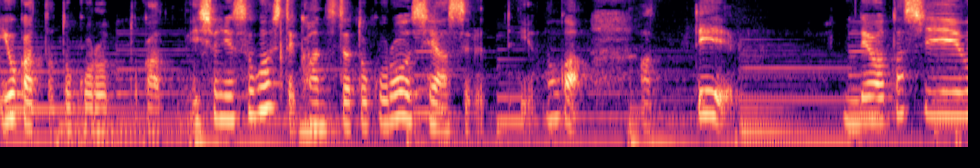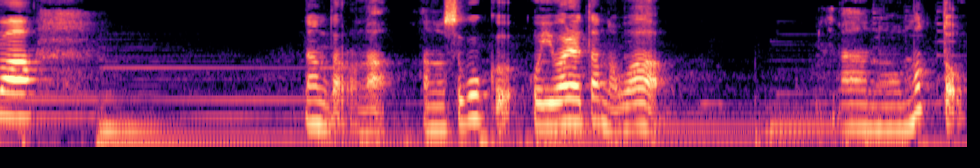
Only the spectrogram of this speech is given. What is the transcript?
良かったところとか一緒に過ごして感じたところをシェアするっていうのがあってで私はなんだろうなあのすごくこう言われたのはあのもっと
